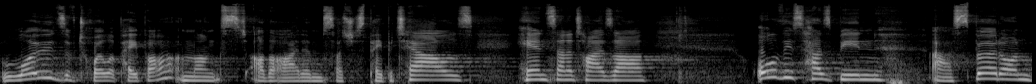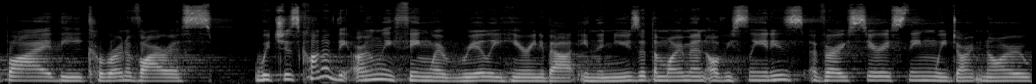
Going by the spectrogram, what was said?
loads of toilet paper amongst other items such as paper towels, hand sanitizer. All of this has been uh, spurred on by the coronavirus, which is kind of the only thing we're really hearing about in the news at the moment. Obviously, it is a very serious thing. We don't know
